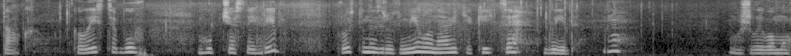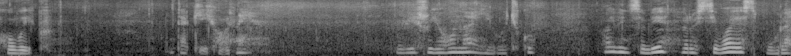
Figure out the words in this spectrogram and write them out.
Так, колись це був губчастий гриб, просто не зрозуміло навіть, який це вид. Ну, можливо, моховик. Такий гарний. Повішу його на гілочку. Хай він собі розсіває спори.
